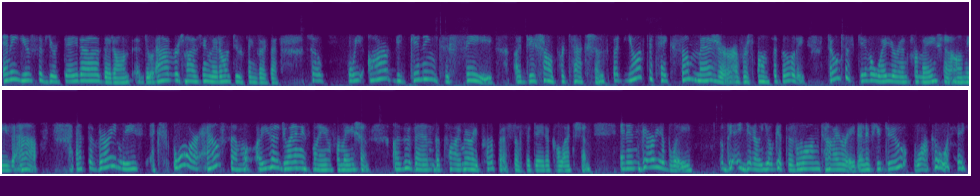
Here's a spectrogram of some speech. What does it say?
any use of your data. They don't do advertising. They don't do things like that. So we are beginning to see additional protections, but you have to take some measure of responsibility. Don't just give away your information on these apps. At the very least, explore, ask them, are you going to do anything with my information other than the primary purpose of the data collection? And invariably, you know, you'll get this long tirade, and if you do, walk away.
